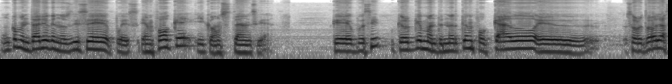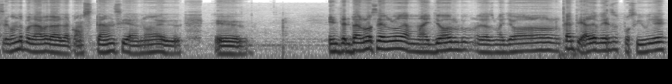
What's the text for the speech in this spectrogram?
un, comentario que nos dice, pues, enfoque y constancia. que pues sí, creo que mantenerte enfocado, sobre todo la segunda palabra, la constancia, ¿no? El, intentarlo hacerlo la mayor, la mayor cantidad de veces posible,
